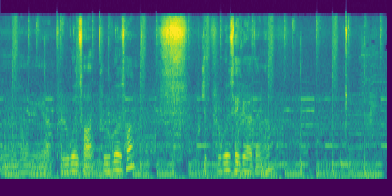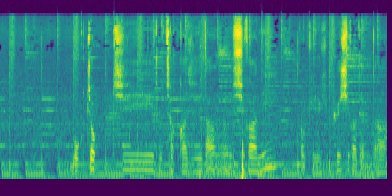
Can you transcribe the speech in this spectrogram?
운송 중이라 붉은 선, 붉은 선? 굳이 붉은색이어야 되나? 목적지 도착까지 남은 시간이 여기 이렇게 표시가 된다.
